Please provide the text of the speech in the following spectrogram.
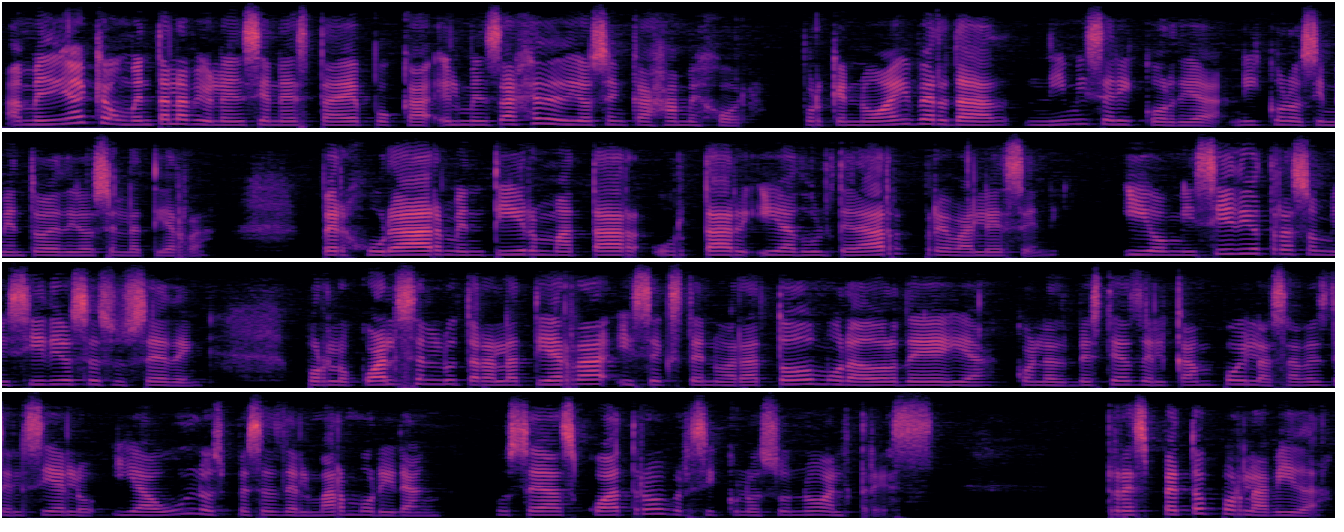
A medida que aumenta la violencia en esta época, el mensaje de Dios encaja mejor, porque no hay verdad, ni misericordia, ni conocimiento de Dios en la tierra. Perjurar, mentir, matar, hurtar y adulterar prevalecen, y homicidio tras homicidio se suceden, por lo cual se enlutará la tierra y se extenuará todo morador de ella, con las bestias del campo y las aves del cielo, y aun los peces del mar morirán. Oseas 4, versículos 1 al 3. Respeto por la vida.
